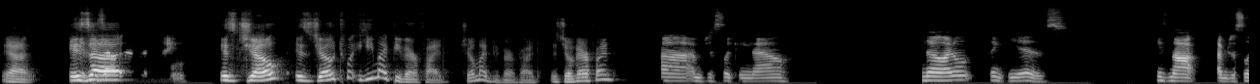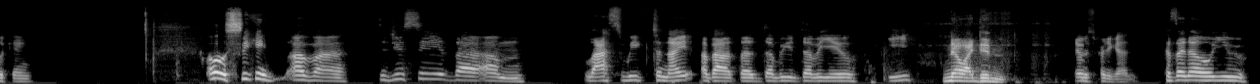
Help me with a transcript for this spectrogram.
yeah. Is uh is Joe is Joe tw- he might be verified. Joe might be verified. Is Joe verified? uh, I'm just looking now. No, I don't think he is. He's not. I'm just looking. Oh, speaking of, uh, did you see the um last week tonight about the WWE? No, I didn't. It was pretty good because I know you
